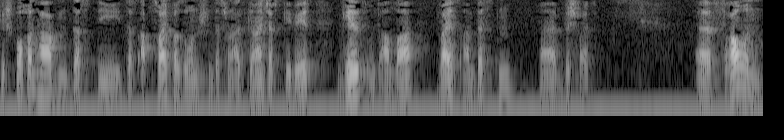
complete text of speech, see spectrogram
gesprochen haben, dass, die, dass ab zwei Personen schon, das schon als Gemeinschaftsgebet gilt und Allah weiß am besten äh, Bescheid. Äh, Frauen,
